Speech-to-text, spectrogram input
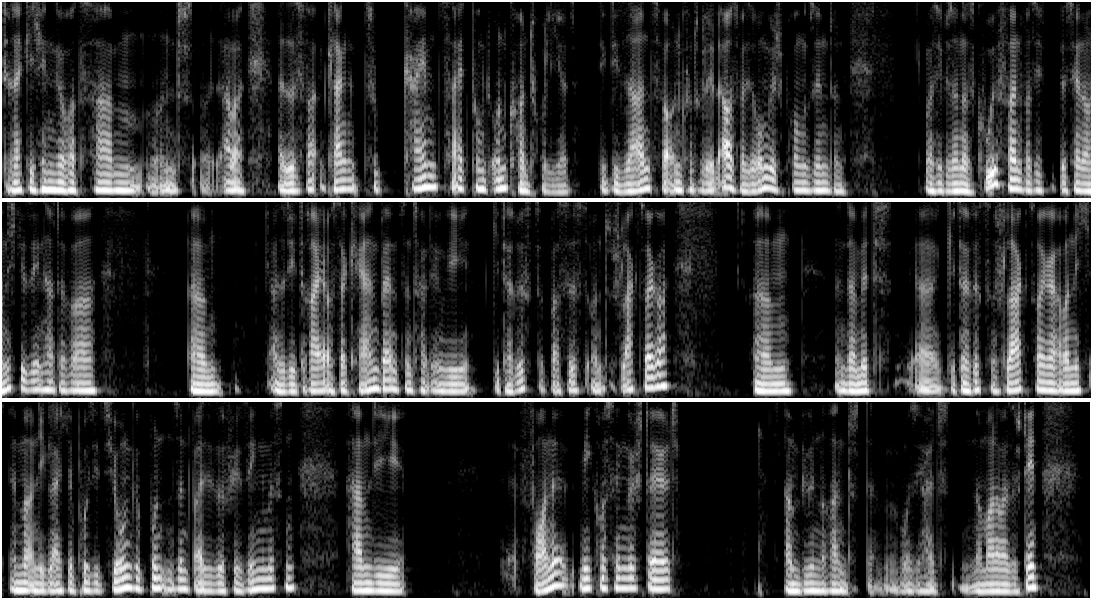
dreckig hingerotzt haben und aber also es war, klang zu keinem Zeitpunkt unkontrolliert. Die, die sahen zwar unkontrolliert aus, weil sie rumgesprungen sind und was ich besonders cool fand, was ich bisher noch nicht gesehen hatte, war ähm, also die drei aus der Kernband sind halt irgendwie Gitarrist, Bassist und Schlagzeuger. Ähm, damit äh, Gitarrist und Schlagzeuger aber nicht immer an die gleiche Position gebunden sind, weil sie so viel singen müssen, haben die vorne Mikros hingestellt, am Bühnenrand, wo sie halt normalerweise stehen,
